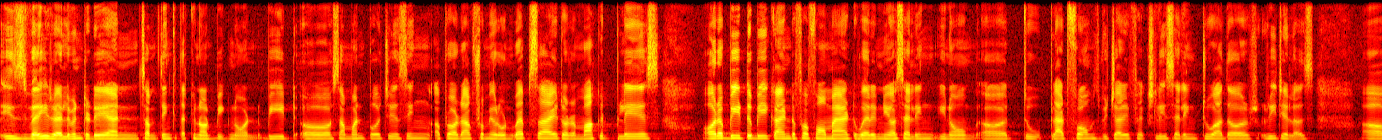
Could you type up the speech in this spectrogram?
is very relevant today and something that cannot be ignored. Be it uh, someone purchasing a product from your own website or a marketplace or a B2B kind of a format wherein you're selling, you know, uh, to platforms which are actually selling to other retailers. Uh,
